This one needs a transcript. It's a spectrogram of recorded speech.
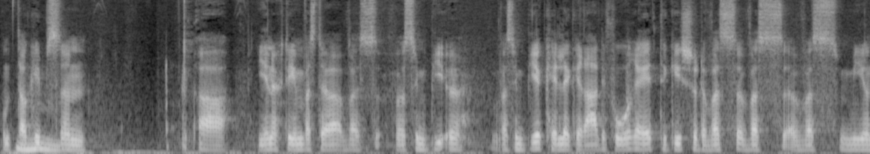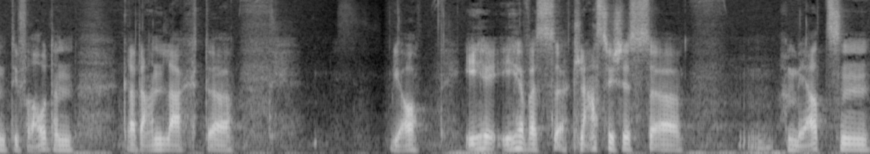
und da mhm. gibt es dann, äh, je nachdem, was, der, was, was, im Bier, äh, was im Bierkeller gerade vorrätig ist oder was, was, was mir und die Frau dann gerade anlacht, ja, eher, eher was äh, Klassisches äh, am Märzen,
